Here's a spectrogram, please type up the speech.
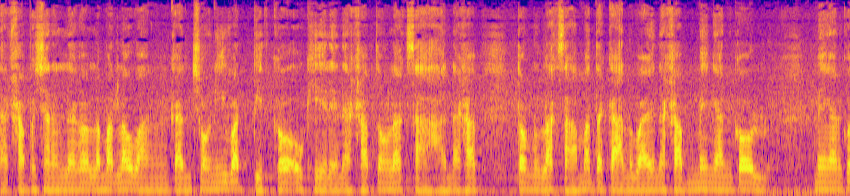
นะครับ เพราะฉะนั้นแล้วก็ระมัดระวังกันช่วงนี้วัดปิดก็โอเคเลยนะครับ ต้องรักษานะครับ ต้องรักษามาตรการไว้นะครับ ไม่งั้นก็ไม่งั้นก็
